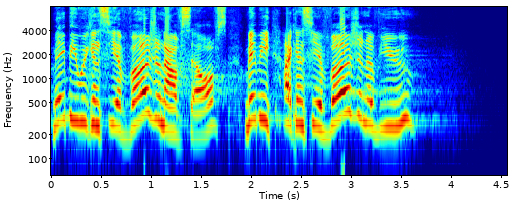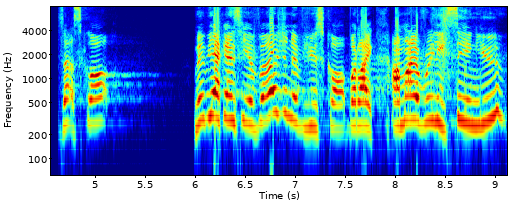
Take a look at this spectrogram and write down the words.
maybe we can see a version of ourselves. Maybe I can see a version of you. Is that Scott? Maybe I can see a version of you, Scott, but like, am I really seeing you?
